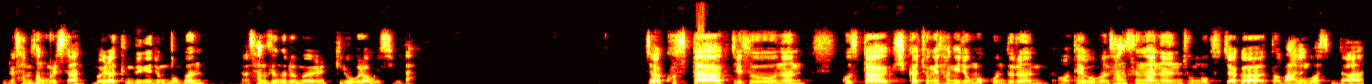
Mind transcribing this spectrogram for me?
그리고 삼성물산 뭐 이런 등등의 종목은 상승 흐름을 기록을 하고 있습니다. 자, 코스닥 지수는 코스닥 시가총액 상위 종목군들은 어, 대부분 상승하는 종목 숫자가 더 많은 것 같습니다.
